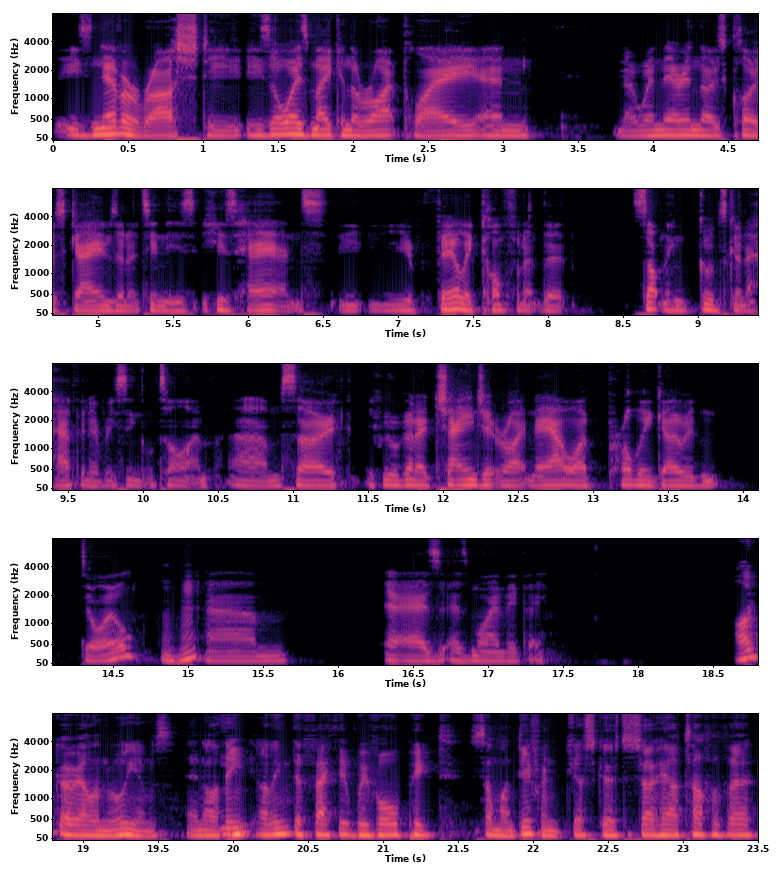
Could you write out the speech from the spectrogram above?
he's never rushed. He he's always making the right play, and you know when they're in those close games and it's in his his hands, you're fairly confident that something good's going to happen every single time. Um, so if we were going to change it right now, I'd probably go with Doyle Mm-hmm. um, as as my MVP. I'd go Alan Williams, and I think I think the fact that we've all picked someone different just goes to show how tough of a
